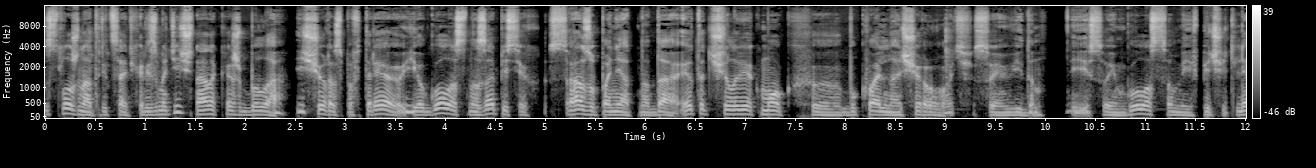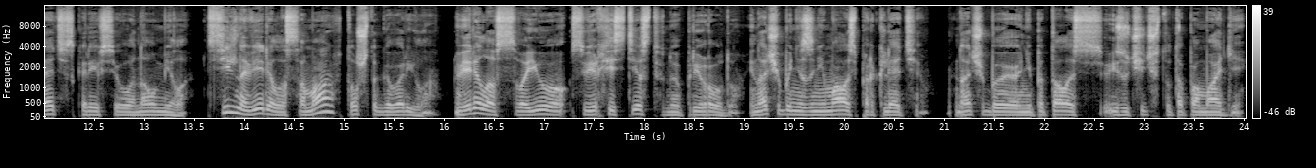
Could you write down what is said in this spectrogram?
сложно отрицать. Харизматичная она, конечно, была. Еще раз повторяю, ее голос на записях сразу понятно. Да, этот человек мог э, буквально очаровывать своим видом и своим голосом, и впечатлять, скорее всего, она умела сильно верила сама в то, что говорила. Верила в свою сверхъестественную природу, иначе бы не занималась проклятием, иначе бы не пыталась изучить что-то по магии,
